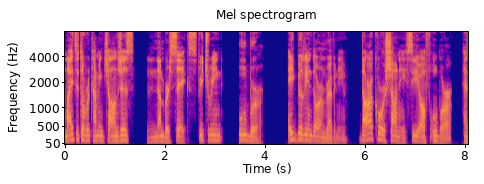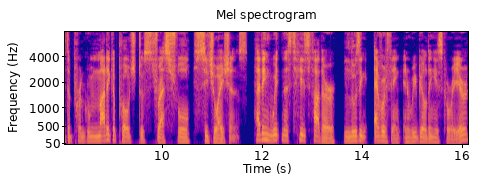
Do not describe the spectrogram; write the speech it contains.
Mindset Overcoming Challenges number six, featuring Uber, $8 billion in revenue. Dara Khosrowshahi, CEO of Uber, has a pragmatic approach to stressful situations. Having witnessed his father losing everything and rebuilding his career,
